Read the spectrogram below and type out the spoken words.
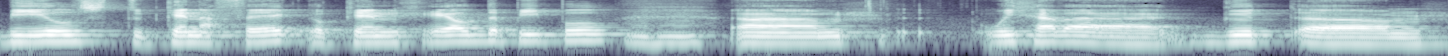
bills to can affect or can help the people. Mm-hmm. Um, we have a good um,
